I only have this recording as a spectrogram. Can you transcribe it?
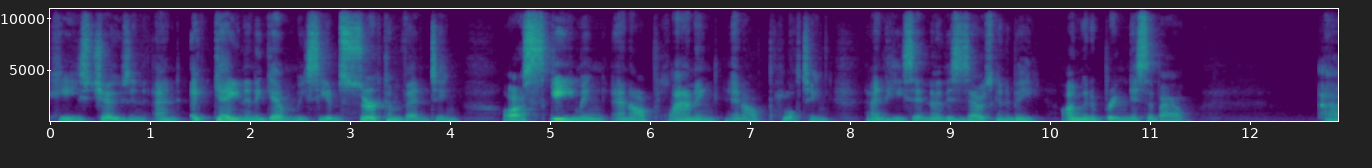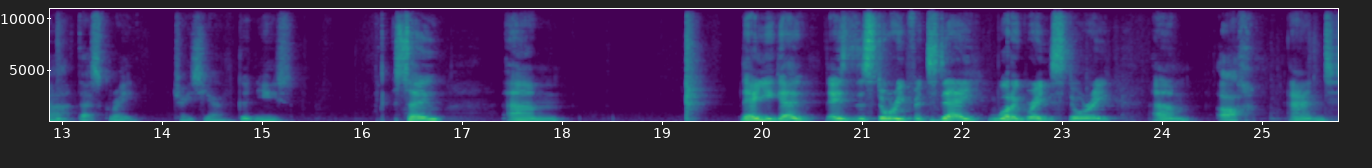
he's chosen. And again and again, we see him circumventing our scheming and our planning and our plotting. And he said, No, this is how it's going to be. I'm going to bring this about. Ah, that's great. Tracy Ann, good news. So, um, there you go. There's the story for today. What a great story. Um, Ah, and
